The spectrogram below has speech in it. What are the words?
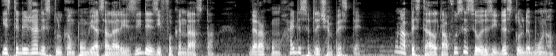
Este deja destul că îmi pun viața la zi de zi făcând asta. Dar acum, haide să trecem peste. Una peste alta fusese o zi destul de bună.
